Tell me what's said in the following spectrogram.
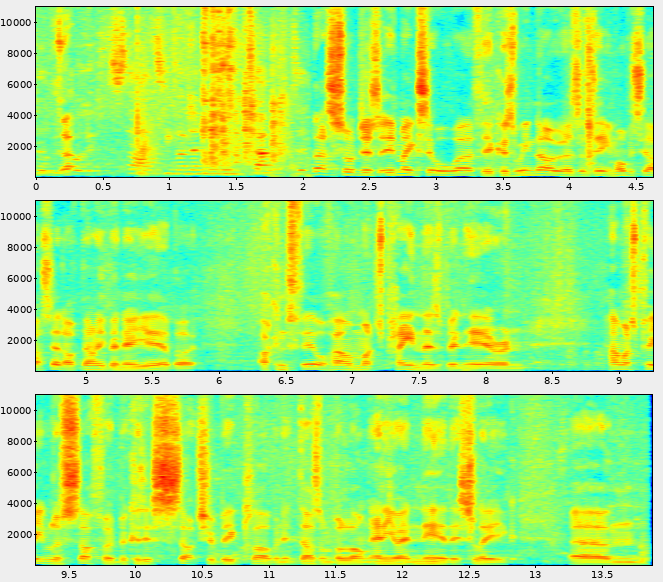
children who are starting on a new chapter? that's what just it makes it all worth it because we know as a team. Obviously, I said I've only been here a year, but I can feel how much pain there's been here and how much people have suffered because it's such a big club and it doesn't belong anywhere near this league. Um,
